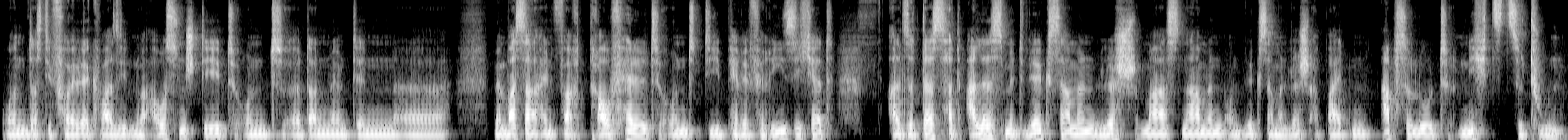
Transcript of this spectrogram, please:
und dass die Feuerwehr quasi nur außen steht und äh, dann mit, den, äh, mit dem Wasser einfach draufhält und die Peripherie sichert. Also das hat alles mit wirksamen Löschmaßnahmen und wirksamen Löscharbeiten absolut nichts zu tun.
